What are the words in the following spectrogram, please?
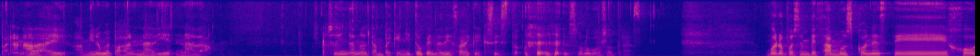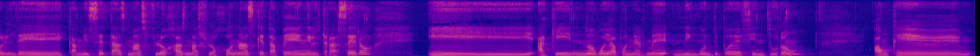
para nada, ¿eh? A mí no me pagan nadie nada. Soy un canal tan pequeñito que nadie sabe que existo, solo vosotras. Bueno, pues empezamos con este haul de camisetas más flojas, más flojonas, que tapen el trasero. Y aquí no voy a ponerme ningún tipo de cinturón, aunque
